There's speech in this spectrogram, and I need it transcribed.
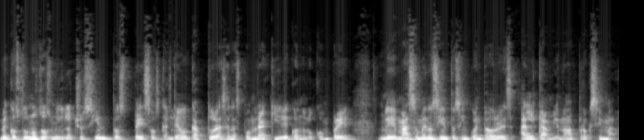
Me costó unos 2.800 pesos, tengo capturas, se las pondré aquí de cuando lo compré, eh, más o menos 150 dólares al cambio, ¿no? Aproximado.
